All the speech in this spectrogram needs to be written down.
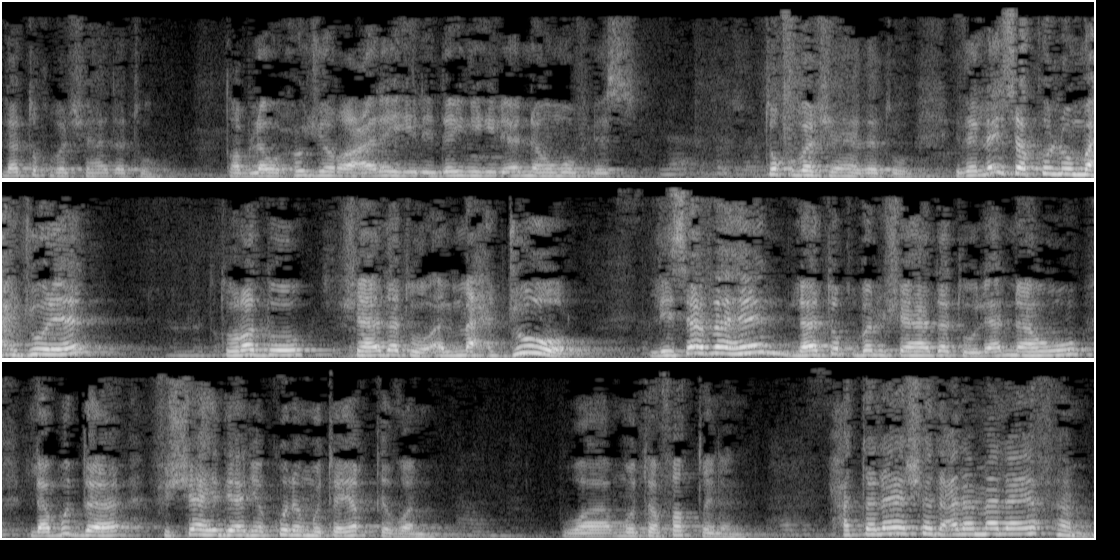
لا تقبل شهادته. طب لو حجر عليه لدينه لأنه مفلس. تقبل شهادته. إذا ليس كل محجور ترد شهادته. المحجور لسفه لا تقبل شهادته لأنه لابد في الشاهد أن يكون متيقظا ومتفطنا. حتى لا يشهد على ما لا يفهم.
